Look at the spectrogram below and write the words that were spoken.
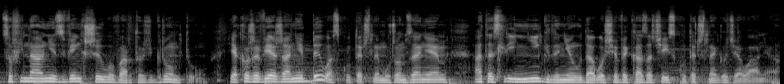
co finalnie zwiększyło wartość gruntu. Jako, że wieża nie była skutecznym urządzeniem, a Tesli nigdy nie udało się wykazać jej skutecznego działania.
